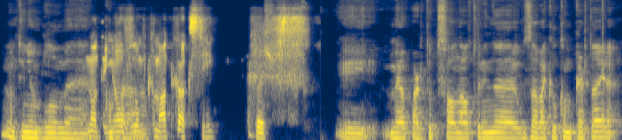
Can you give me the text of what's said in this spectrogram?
Não tinha um volume. não tinham o comparável. volume que o Mt. Gox tinha. Pois. E a maior parte do pessoal na altura ainda usava aquilo como carteira.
